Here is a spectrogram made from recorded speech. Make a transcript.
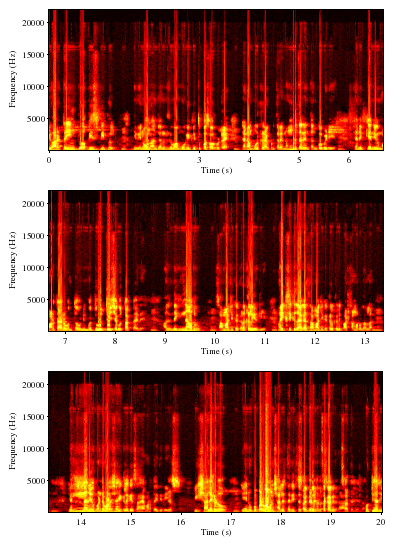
You are trying to appease people. ನೀವೇನೋ ನಾನು ಜನರಿಗೆ ಮೂಗಿಗೆ ತುಪ್ಪ ಸವರ್ಬಿಟ್ರೆ ಬಿಟ್ರೆ ಜನ ಮೂರ್ಖರಾಗ್ಬಿಡ್ತಾರೆ ನಂಬಿಡ್ತಾರೆ ಅಂತ ಅನ್ಕೋಬೇಡಿ. ಜನಕ್ಕೆ ನೀವು ಮಾಡ್ತಾ ಇರುವಂತವು ನಿಮ್ಮ ದುರುದ್ದೇಶ ಗೊತ್ತಾಗ್ತಾ ಇದೆ. ಅದರಿಂದ ಇನ್ನಾದ್ರೂ ಸಾಮಾಜಿಕ ಕಳಕಳಿ ಇರಲಿ. ಮೈಕ್ ಸಿಕ್ಕಿದಾಗ ಸಾಮಾಜಿಕ ಕಳಕಳಿ ಭಾಷಣ ಮಾಡೋದಲ್ಲ. ಎಲ್ಲ ನೀವು ಬಂಡವಾಳಶಾಹಿಗಳಿಗೆ ಸಹಾಯ ಮಾಡ್ತಾ ಇದ್ದೀರಿ. ಈಗ ಶಾಲೆಗಳು. ಏನು ಒಬ್ಬ ಬಡವ ಒಂದು ಶಾಲೆ ತರಿ ನಡ್ಸಕ್ಕಾಗುತ್ತೆ ಅದು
